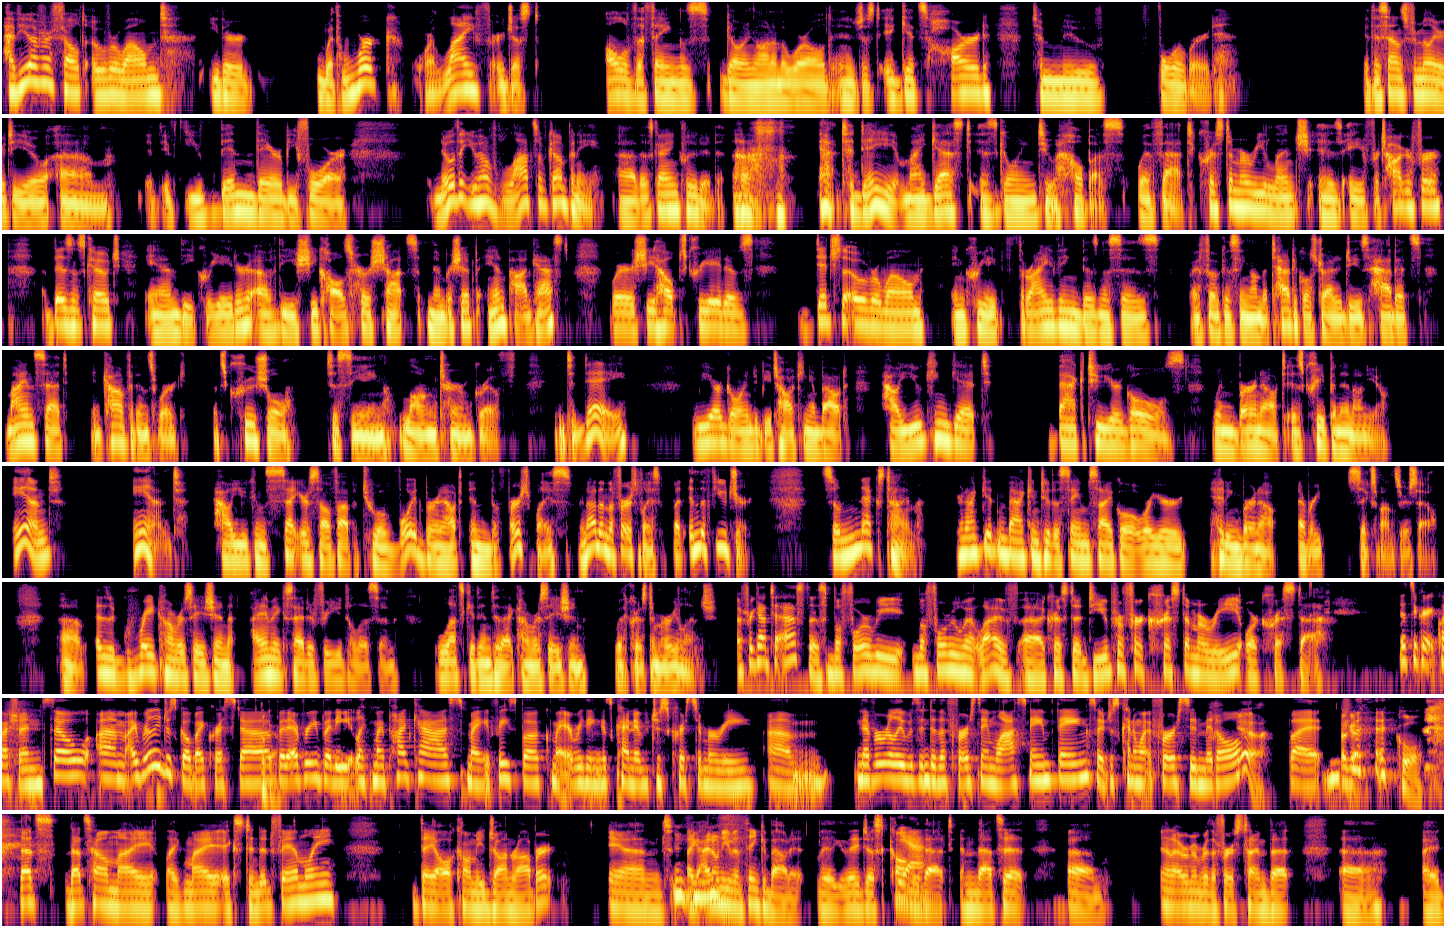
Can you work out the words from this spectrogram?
Have you ever felt overwhelmed either with work or life or just all of the things going on in the world and it just it gets hard to move forward. If this sounds familiar to you, um, if you've been there before, know that you have lots of company, uh, this guy included. yeah, today my guest is going to help us with that. Krista Marie Lynch is a photographer, a business coach, and the creator of the She Calls Her Shots membership and podcast, where she helps creatives ditch the overwhelm and create thriving businesses by focusing on the tactical strategies, habits, mindset, and confidence work that's crucial to seeing long term growth. And today, we are going to be talking about how you can get back to your goals when burnout is creeping in on you. And and how you can set yourself up to avoid burnout in the first place, or not in the first place, but in the future. So next time, you're not getting back into the same cycle where you're hitting burnout every six months or so. Um, it's a great conversation. I am excited for you to listen. Let's get into that conversation with Krista Marie Lynch. I forgot to ask this before we before we went live, uh, Krista. Do you prefer Krista Marie or Krista? That's a great question. So um, I really just go by Krista, Okay. but everybody, like my podcast, my Facebook, my everything is kind of just Krista Marie. Um, never really was into the first name, last name thing. So I just kind of went first and middle. Yeah. But Okay. Cool. That's that's how my like my extended family, they all call me John Robert. And like I don't even think about it. They they just call Yeah. me that and that's it. Um and I remember the first time that uh I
